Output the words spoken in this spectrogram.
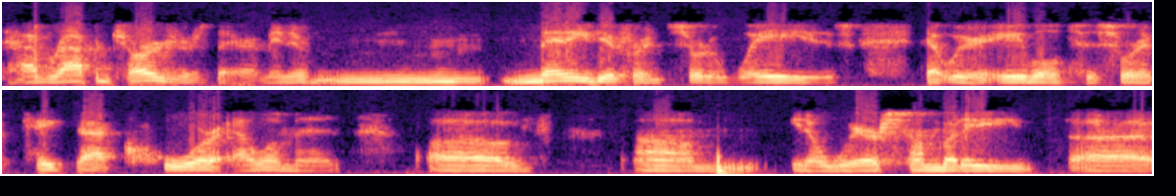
have rapid chargers there. I mean, there are many different sort of ways that we are able to sort of take that core element of, um, you know, where somebody's uh,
